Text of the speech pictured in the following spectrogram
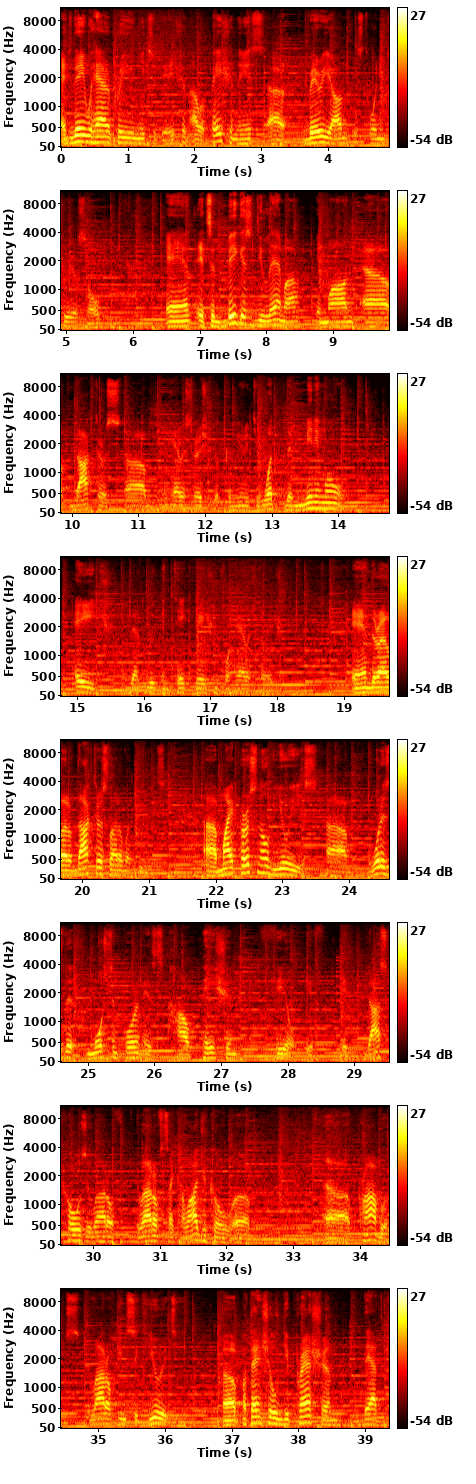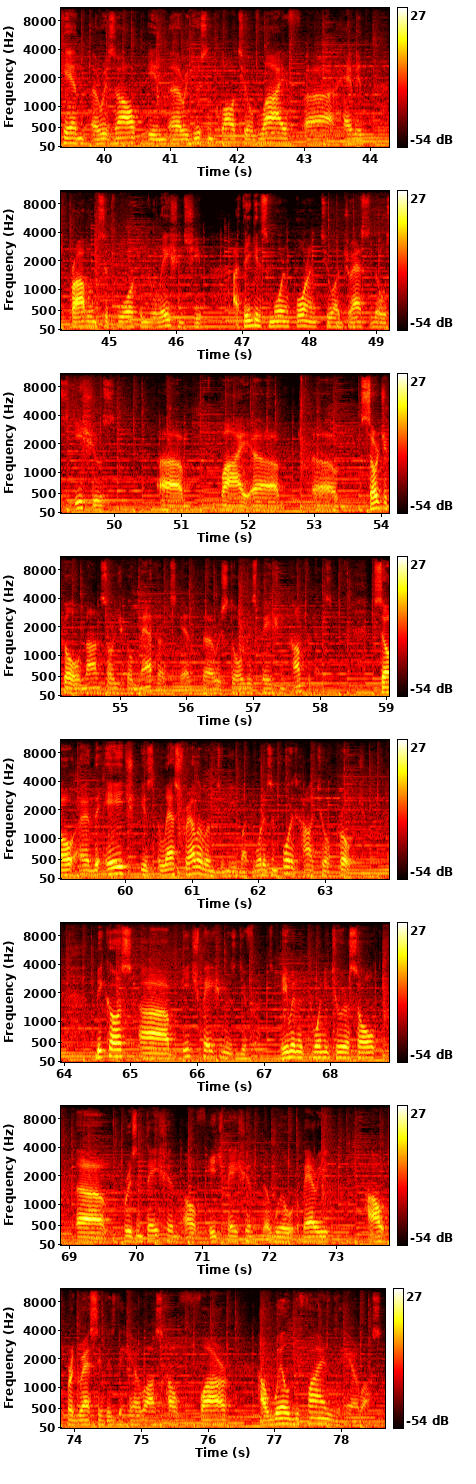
And today we have a pretty unique situation. Our patient is uh, very young, he's 22 years old, and it's the biggest dilemma among uh, doctors um, in hair restoration community, what the minimal age that we can take patient for hair restoration. And there are a lot of doctors, a lot of opinions. Uh, my personal view is, uh, what is the most important is how patient feel. If it does cause a lot of a lot of psychological uh, uh, problems, a lot of insecurity, uh, potential depression that can result in reducing quality of life, having problems at work and relationship. I think it's more important to address those issues um, by surgical, non-surgical methods and restore this patient confidence. So uh, the age is less relevant to me, but what is important is how to approach. Because uh, each patient is different. Even at 22 years old, uh, presentation of each patient will vary how progressive is the hair loss, how far, how well defined is the hair loss.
